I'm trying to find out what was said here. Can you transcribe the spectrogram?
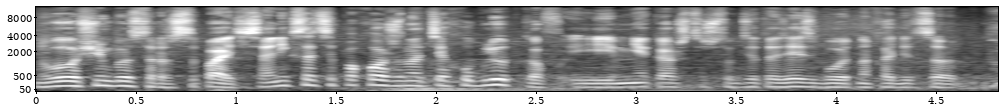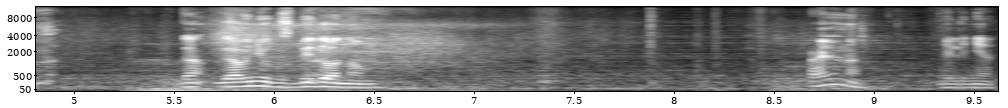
Ну вы очень быстро рассыпаетесь. Они, кстати, похожи на тех ублюдков. И мне кажется, что где-то здесь будет находиться говнюк с бидоном. Правильно? Или нет?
